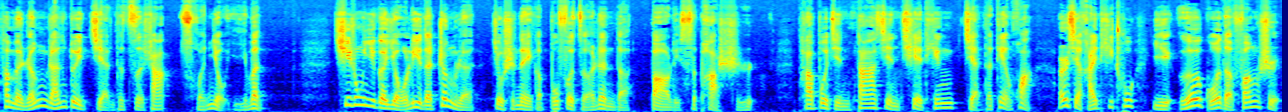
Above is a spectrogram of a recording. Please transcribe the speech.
他们仍然对简的自杀存有疑问。其中一个有力的证人就是那个不负责任的鲍里斯·帕什。他不仅搭线窃听简的电话，而且还提出以俄国的方式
